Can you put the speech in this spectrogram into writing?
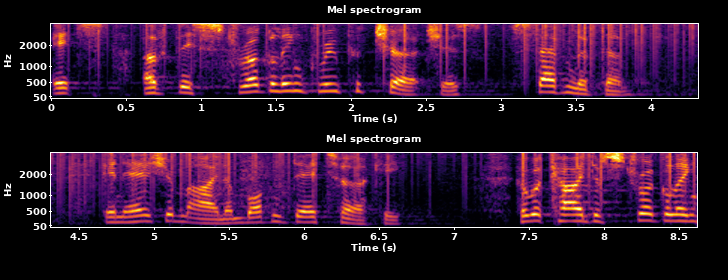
It's of this struggling group of churches, seven of them, in Asia Minor, modern day Turkey, who are kind of struggling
